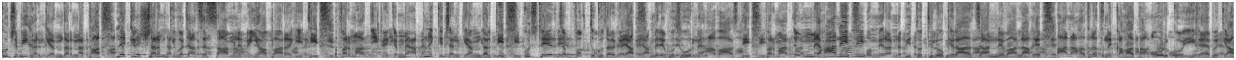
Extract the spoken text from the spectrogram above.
कुछ भी घर के अंदर न था। लेकिन शर्म की वजह से सामने नहीं आ पा रही थी। फरमाती है कि मैं अपने किचन के अंदर थी। कुछ देर जब वक्त गुजर गया मेरे हुजूर ने आवाज़ दी। फरमाते उम्मे हानी और मेरा नबी तो दिलों के राज जानने वाला है आला हज़रत ने कहा था, और कोई गैब क्या?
